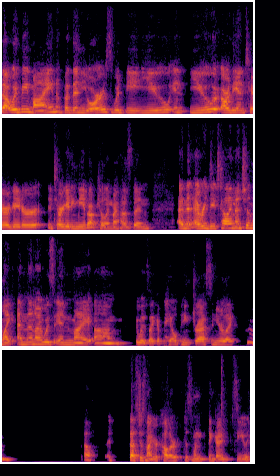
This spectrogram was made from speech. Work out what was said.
That would be mine, but then yours would be you in you are the interrogator interrogating me about killing my husband. And then every detail I mentioned, like, and then I was in my um it was like a pale pink dress, and you're like, hmm. Oh, that's just not your color. Just wouldn't think I'd see you.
